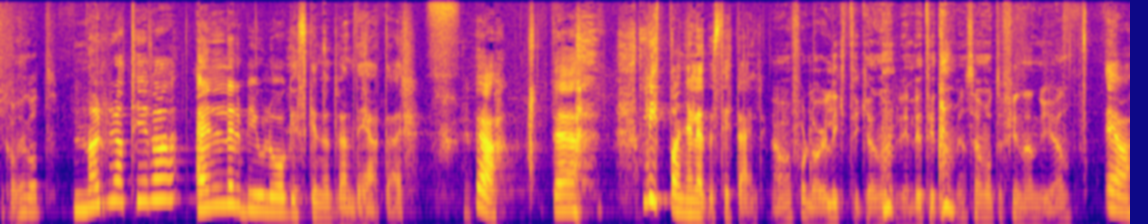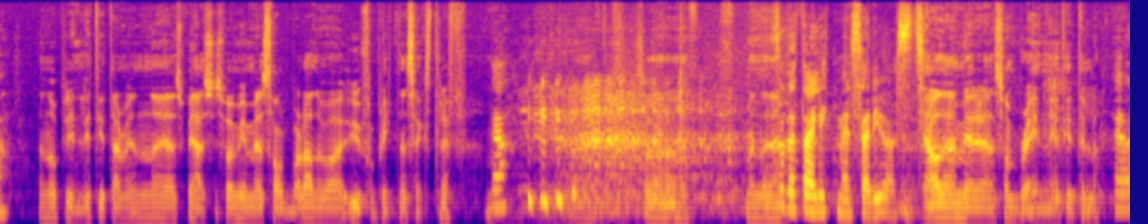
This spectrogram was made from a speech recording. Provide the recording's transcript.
Det kan vi godt. Narrative eller biologiske nødvendigheter? Ja. Det er litt annerledes tittel. Ja, Forlaget likte ikke den opprinnelige tittelen min, så jeg måtte finne en ny en. Ja. Den opprinnelige tittelen min, eh, som jeg syns var mye mer salgbar, da, det var 'Uforpliktende sextreff'. ja. Så, men eh, Så dette er litt mer seriøst? ja, det er mer sånn brainy tittel. Ja,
